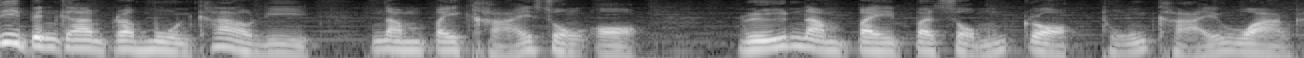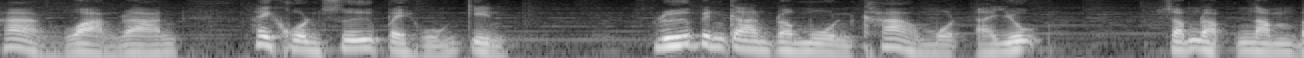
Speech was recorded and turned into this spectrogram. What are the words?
นี่เป็นการประมูลข้าวดีนำไปขายส่งออก หรือนำไปผสมกรอกถุงขายวางห้างวางร้าน ให้คนซื้อไปหุงกิน หรือเป็นการประมูลข้าวหมดอายุสำหรับนำไป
